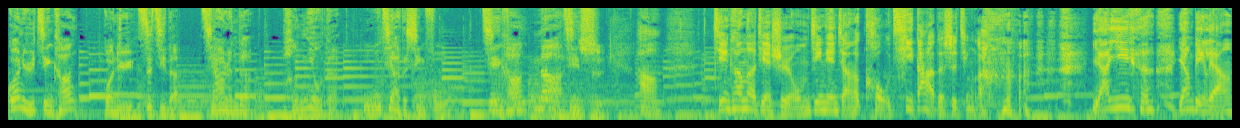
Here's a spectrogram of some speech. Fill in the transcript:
关于健康，关于自己的、家人的、朋友的无价的幸福，健康那件事。好，健康那件事，我们今天讲到口气大的事情了。牙医杨炳良，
